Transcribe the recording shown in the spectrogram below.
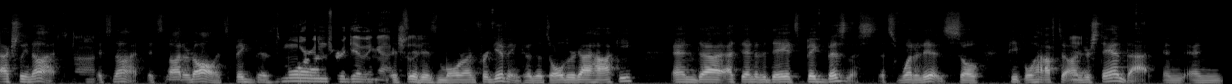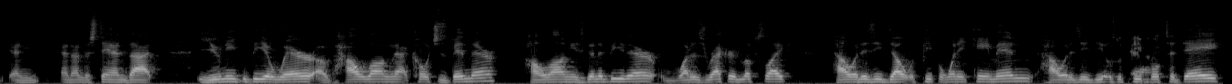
actually not. It's not. It's not. It's not at all. It's big business It's more unforgiving, it's, actually. it is more unforgiving because it's older guy hockey and uh, at the end of the day it's big business that's what it is so people have to understand that and and and and understand that you need to be aware of how long that coach has been there how long he's going to be there what his record looks like how it is he dealt with people when he came in how it is he deals with Yeah. people today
